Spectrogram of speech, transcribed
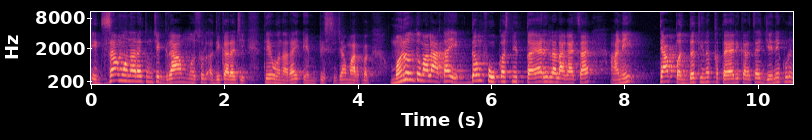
एक्झाम होणार आहे तुमची ग्राम महसूल अधिकाऱ्याची ते होणार आहे एम पी सीच्या मार्फत. म्हणून तुम्हाला आता एकदम फोकसने तयारीला लागायचं आहे आणि त्या पद्धतीनं क- तयारी करायचं आहे. जेणेकरून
